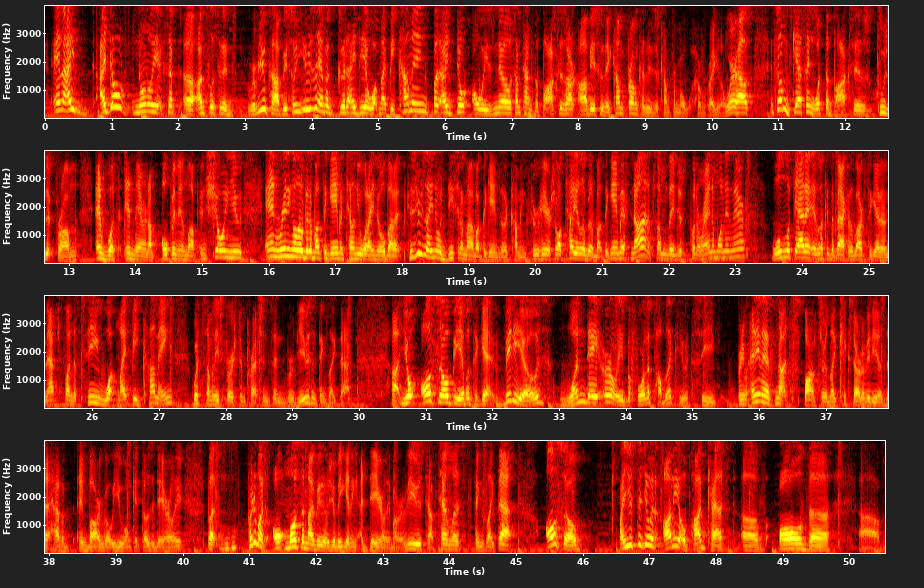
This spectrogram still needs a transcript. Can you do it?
And I, I don't normally accept uh, unsolicited review copies, so you usually have a good idea what might be coming, but I don't always know. Sometimes the boxes aren't obvious who they come from because they just come from a, a, regular warehouse. And so I'm guessing what the box is, who's it from, and what's in there. And I'm opening them up and showing you and reading a little bit about the game and telling you what I know about it. Because usually I know a decent amount about the games that are coming through here. So I'll tell you a little bit about the game. If not, if some they just put a random one in there, We'll look at it and look at the back of the box together, and that's fun to see what might be coming with some of these first impressions and reviews and things like that. Uh, you'll also be able to get videos one day early before the public. You get to see pretty much anything that's not sponsored, like Kickstarter videos that have an embargo, you won't get those a day early. But pretty much all, most of my videos you'll be getting a day early. My reviews, top 10 lists, things like that. Also, I used to do an audio podcast of all the um,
